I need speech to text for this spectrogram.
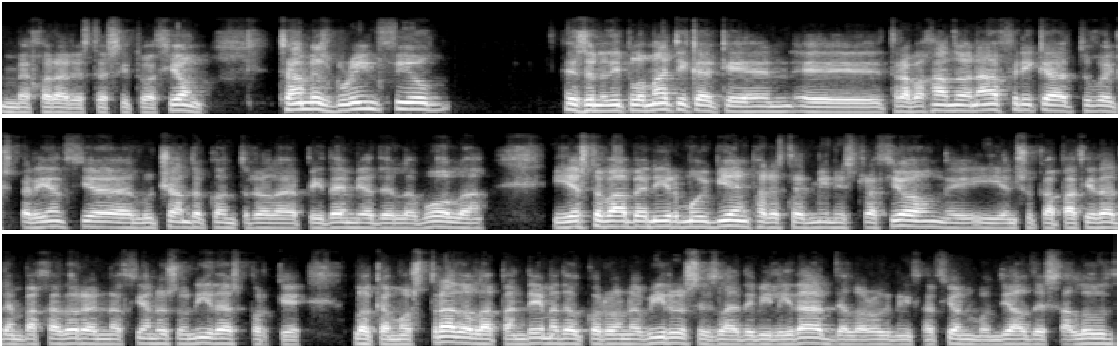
mejorar esta situación. Thomas Greenfield es una diplomática que eh, trabajando en África tuvo experiencia luchando contra la epidemia del ebola y esto va a venir muy bien para esta administración eh, y en su capacidad de embajadora en Naciones Unidas porque lo que ha mostrado la pandemia del coronavirus es la debilidad de la Organización Mundial de Salud,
